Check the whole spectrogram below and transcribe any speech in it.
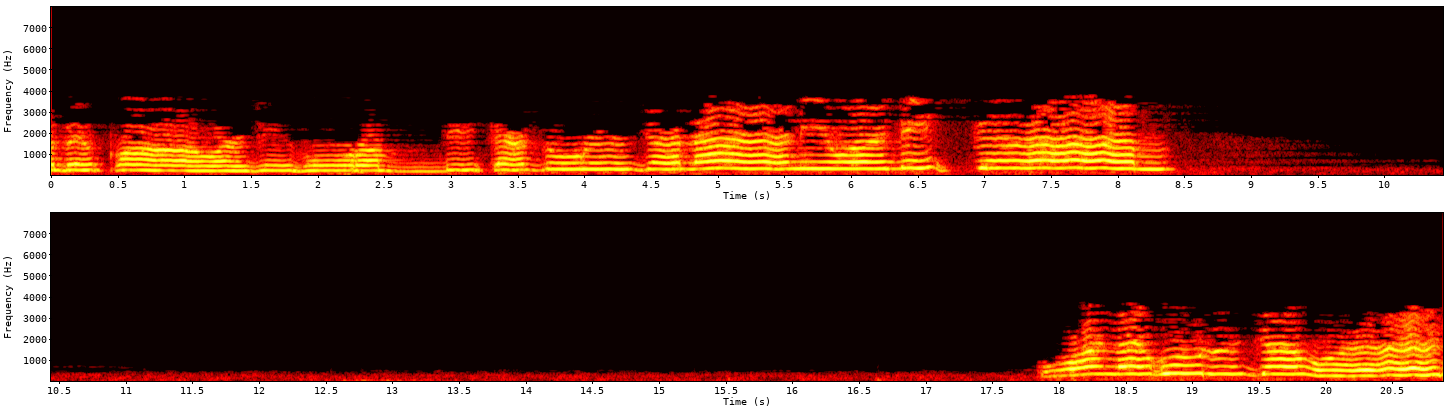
يبقى وجه ربك ذو الجلال والإكرام. وله الجوار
